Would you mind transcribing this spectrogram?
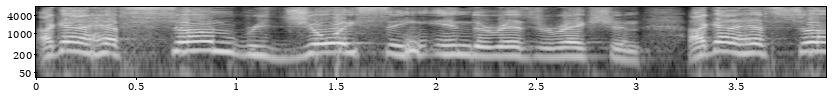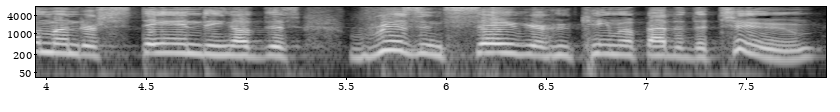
I got to have some rejoicing in the resurrection. I got to have some understanding of this risen Savior who came up out of the tomb.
